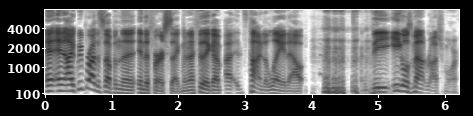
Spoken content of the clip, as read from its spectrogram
And, and like we brought this up in the in the first segment, and I feel like I'm, I, it's time to lay it out. the Eagles Mount Rushmore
